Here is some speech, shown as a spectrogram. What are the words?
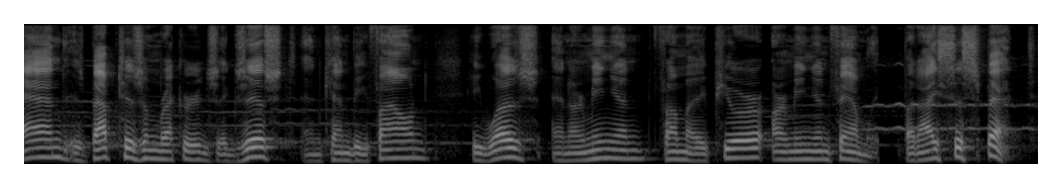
and his baptism records exist and can be found. He was an Armenian from a pure Armenian family. But I suspect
